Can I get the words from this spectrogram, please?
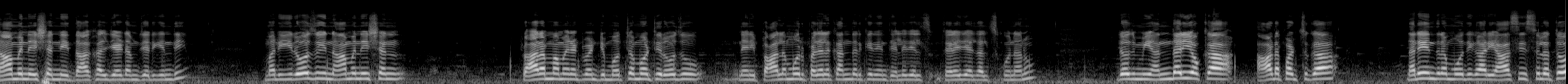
నామినేషన్ని దాఖలు చేయడం జరిగింది. మరి ఈరోజు ఈ నామినేషన్ ప్రారంభమైనటువంటి మొట్టమొదటి రోజు నేను పాలమూరు ప్రజలకందరికీ నేను తెలియజేల్సు తెలియజేయదలుచుకున్నాను. ఈరోజు మీ అందరి యొక్క ఆడపడుచుగా నరేంద్ర మోదీ గారి ఆశీస్సులతో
